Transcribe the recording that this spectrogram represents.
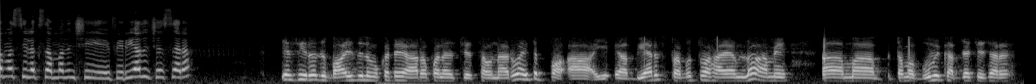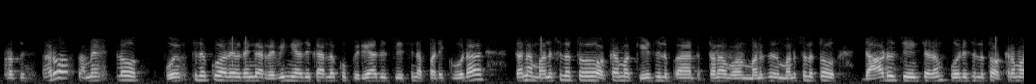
సమస్యలకు సంబంధించి ఫిర్యాదు చేశారా? ఎస్ ఈ రోజు బాధితులు ఒకటే ఆరోపణలు చేస్తా ఉన్నారు. అయితే బీఆర్ఎస్ ప్రభుత్వ హయాంలో ఆమె మా తమ భూమి కబ్జా చేశారని ఆ సమయంలో పోలీసులకు అదేవిధంగా రెవెన్యూ అధికారులకు ఫిర్యాదు చేసినప్పటికీ కూడా తన మనసులతో అక్రమ కేసులు తన మనసు మనసులతో దాడులు చేయించడం పోలీసులతో అక్రమ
